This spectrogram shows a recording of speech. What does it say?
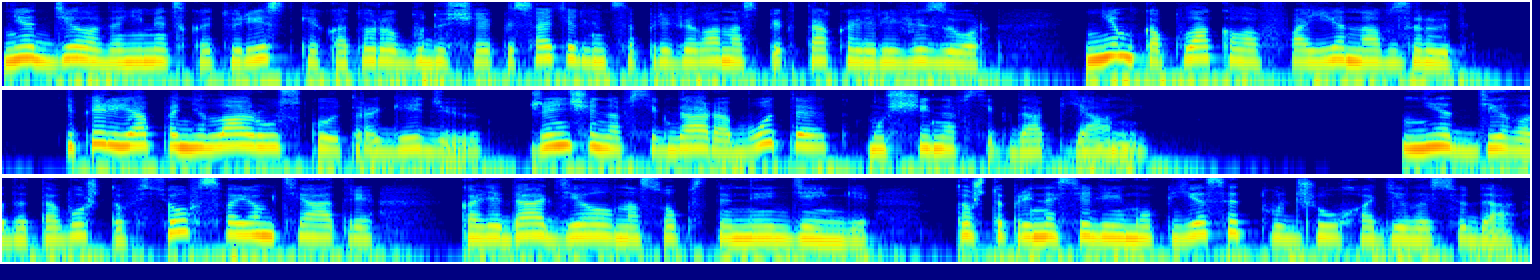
Нет дела до немецкой туристки, которую будущая писательница привела на спектакль «Ревизор». Немка плакала в фойе на взрыд, Теперь я поняла русскую трагедию. Женщина всегда работает, мужчина всегда пьяный. Нет дела до того, что все в своем театре Каледа делал на собственные деньги. То, что приносили ему пьесы, тут же уходило сюда.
